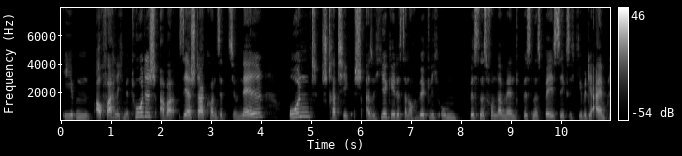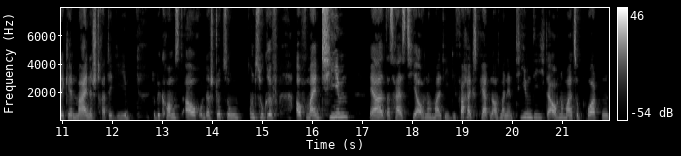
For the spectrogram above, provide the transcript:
eben auch fachlich methodisch, aber sehr stark konzeptionell und strategisch. Also hier geht es dann auch wirklich um Business Fundament, Business Basics. Ich gebe dir Einblicke in meine Strategie. Du bekommst auch Unterstützung und Zugriff auf mein Team, ja, das heißt hier auch nochmal die, die Fachexperten aus meinem Team, die ich da auch nochmal supporten,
